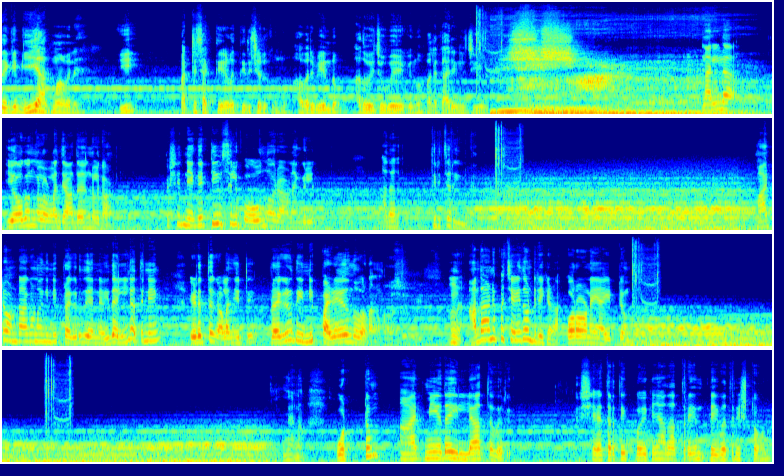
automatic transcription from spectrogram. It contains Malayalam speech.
ത്തേക്കും ഈ ആത്മാവിനെ ഈ മറ്റ് ശക്തികൾ തിരിച്ചെടുക്കുന്നു. അവർ വീണ്ടും അത് വെച്ച് ഉപയോഗിക്കുന്നു പല കാര്യങ്ങളും ചെയ്യുന്നു നല്ല യോഗങ്ങളുള്ള ജാതകങ്ങൾ കാണും. പക്ഷെ നെഗറ്റീവ്സിൽ പോകുന്നവരാണെങ്കിൽ അത് തിരിച്ചറിയില്ല. മാറ്റം ഉണ്ടാകണമെങ്കിൽ ഇനി പ്രകൃതി തന്നെ ഇതെല്ലാത്തിനെയും എടുത്തു കളഞ്ഞിട്ട് പ്രകൃതി ഇനി പഴയതെന്ന് തുടങ്ങണം. അതാണിപ്പോൾ ചെയ്തുകൊണ്ടിരിക്കണം കൊറോണയായിട്ടും വേണം. ഒട്ടും ആത്മീയത ഇല്ലാത്തവർ ക്ഷേത്രത്തിൽ പോയി കഴിഞ്ഞാൽ അത് അത്രയും ദൈവത്തിന് ഇഷ്ടമാണ്.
